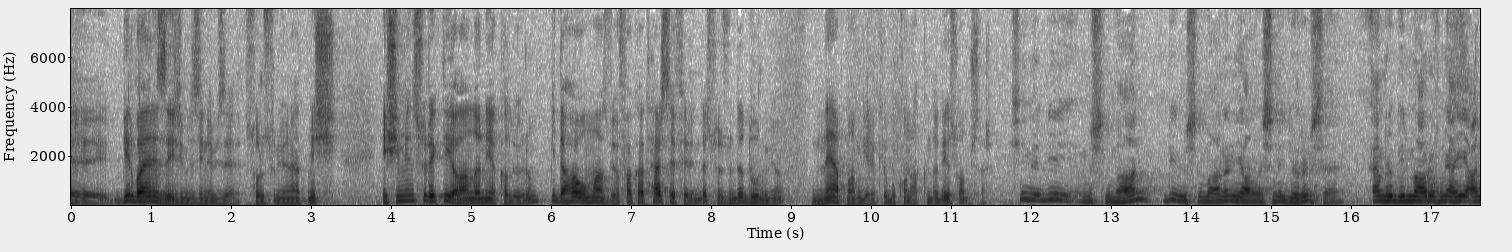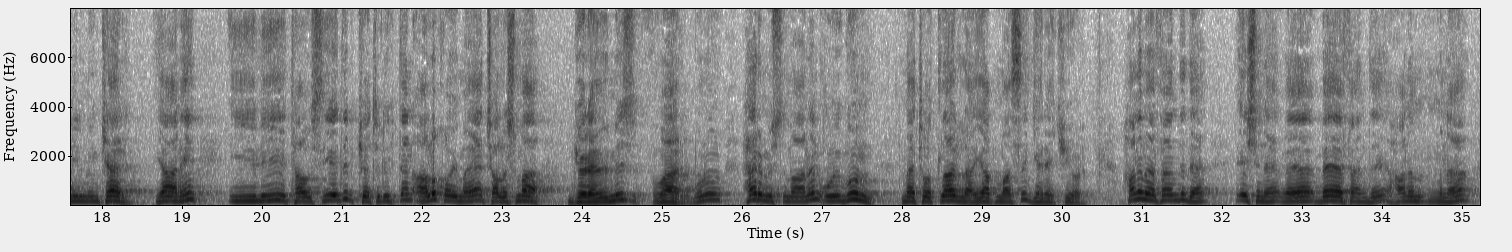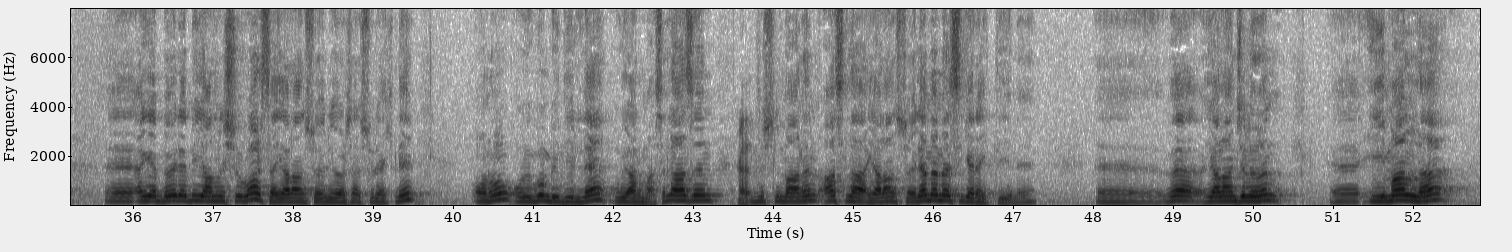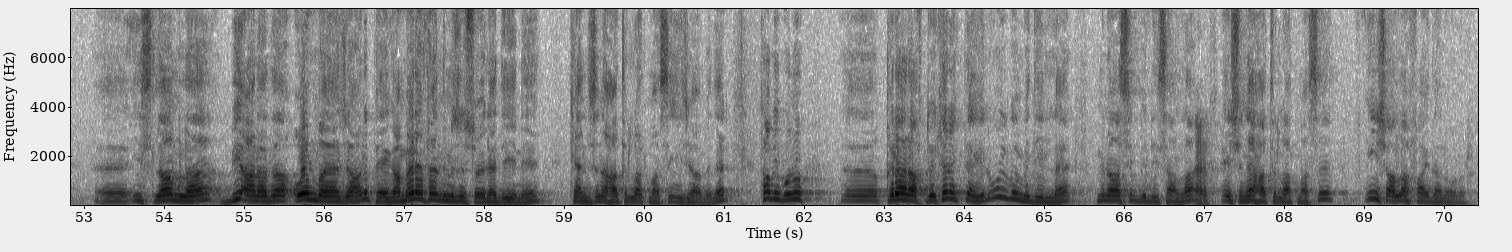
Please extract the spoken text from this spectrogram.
Ee, bir bayan izleyicimiz yine bize sorusunu yöneltmiş. Eşimin sürekli yalanlarını yakalıyorum. Bir daha olmaz diyor. Fakat her seferinde sözünde durmuyor. Ne yapmam gerekiyor bu konu hakkında diye sormuşlar. Şimdi bir Müslüman bir Müslümanın yanlışını görürse emri bil maruf nehi anil münker yani iyiliği tavsiye edip kötülükten alıkoymaya çalışma görevimiz var. Bunu her Müslümanın uygun metotlarla yapması gerekiyor. Hanımefendi de eşine veya beyefendi hanımına e, eğer böyle bir yanlışı varsa yalan söylüyorsa sürekli onu uygun bir dille uyarması lazım. Evet. Müslümanın asla yalan söylememesi gerektiğini e, ve yalancılığın e, imanla, e, İslam'la bir arada olmayacağını Peygamber Efendimizin söylediğini kendisine hatırlatması icap eder. Tabi bunu e, kırarak, dökerek değil, uygun bir dille, münasip bir lisanla Evet. eşine hatırlatması inşallah faydalı olur.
